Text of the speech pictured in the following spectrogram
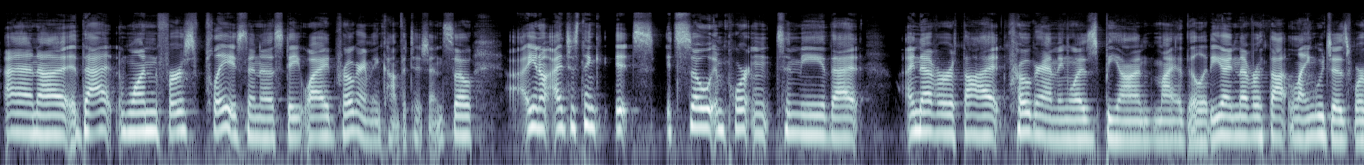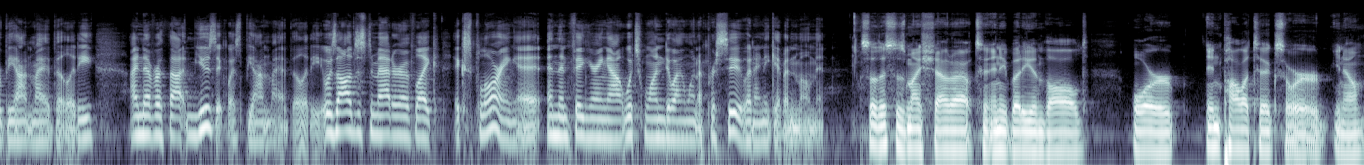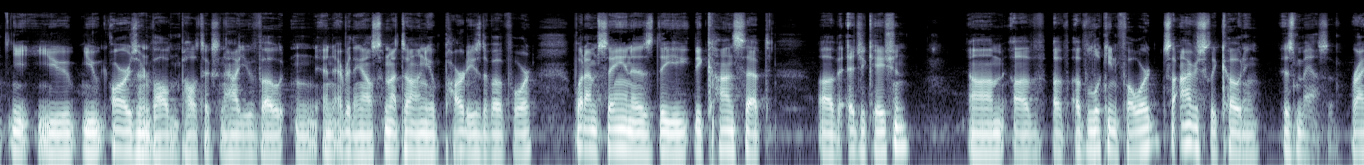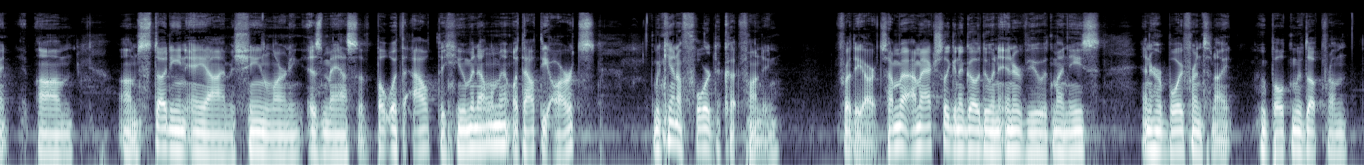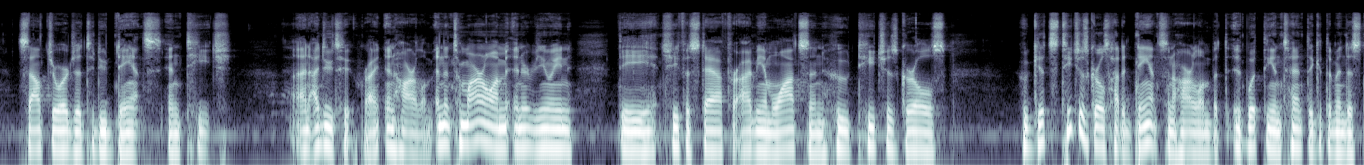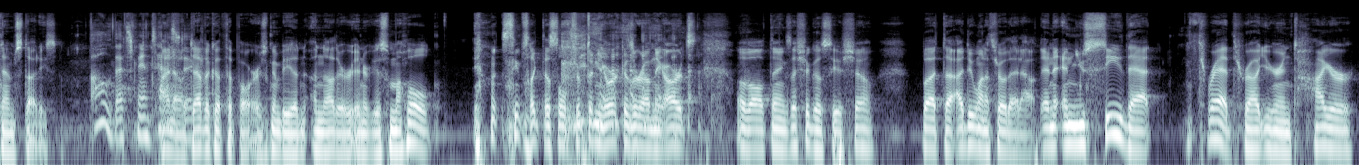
And uh, that won first place in a statewide programming competition. So, uh, you know, I just think it's it's so important to me that I never thought programming was beyond my ability. I never thought languages were beyond my ability. I never thought music was beyond my ability. It was all just a matter of like exploring it and then figuring out which one do I want to pursue at any given moment. So this is my shout out to anybody involved or in politics or, you know, you, you, always are involved in politics and how you vote and, and everything else. I'm not telling you parties to vote for. What I'm saying is the, the concept of education, um, of, of, of looking forward. So obviously coding is massive, right? Um, um, studying AI, machine learning is massive, but without the human element, without the arts, we can't afford to cut funding for the arts. I'm, I'm actually going to go do an interview with my niece and her boyfriend tonight, who both moved up from South Georgia to do dance and teach. And I do too, right? In Harlem. And then tomorrow I'm interviewing the chief of staff for IBM Watson, who teaches girls, who gets teaches girls how to dance in Harlem, but with the intent to get them into STEM studies. Oh, that's fantastic! I know Devika Thapar is going to be an, another interview. So my whole it seems like this whole trip to New York is around the arts of all things. I should go see a show, but uh, I do want to throw that out. And and you see that thread throughout your entire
